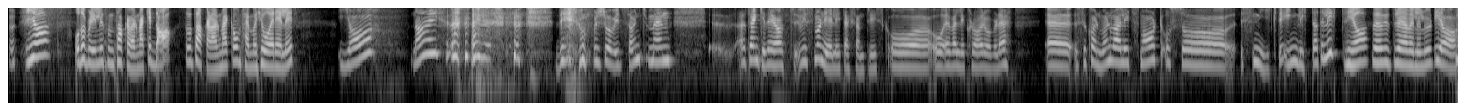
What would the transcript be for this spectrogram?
Ja. Og da blir liksom Takler han meg ikke da, så takler han meg ikke om 25 år heller. ja. Nei. det er jo for så vidt sant, men eh, jeg tenker det at hvis man er litt eksentrisk og, og er veldig klar over det, eh, så kan man være litt smart, og så snike det inn litt etter litt. Ja, det tror jeg er veldig lurt. Ja.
